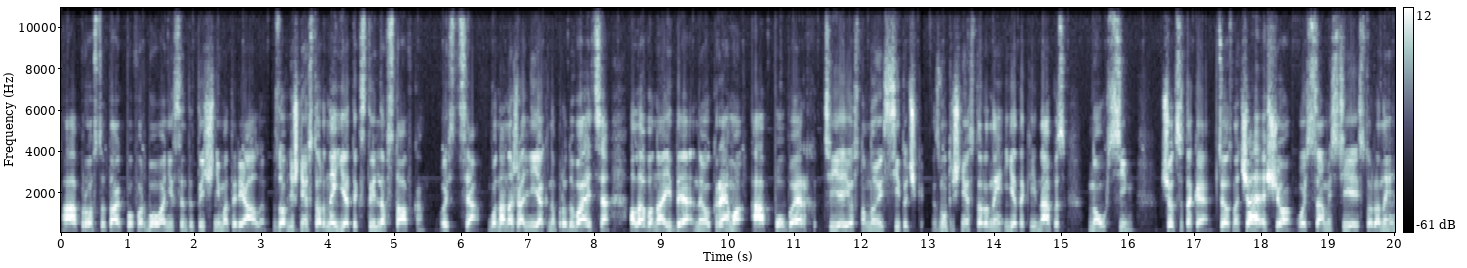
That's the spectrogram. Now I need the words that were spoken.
а просто так пофарбовані синтетичні матеріали. З зовнішньої сторони є текстильна вставка. Ось ця. Вона, на жаль, ніяк не продувається, але вона йде не окремо, а поверх цієї основної сіточки. З внутрішньої сторони є такий напис No 7. Що це таке? Це означає, що ось саме з цієї сторони,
